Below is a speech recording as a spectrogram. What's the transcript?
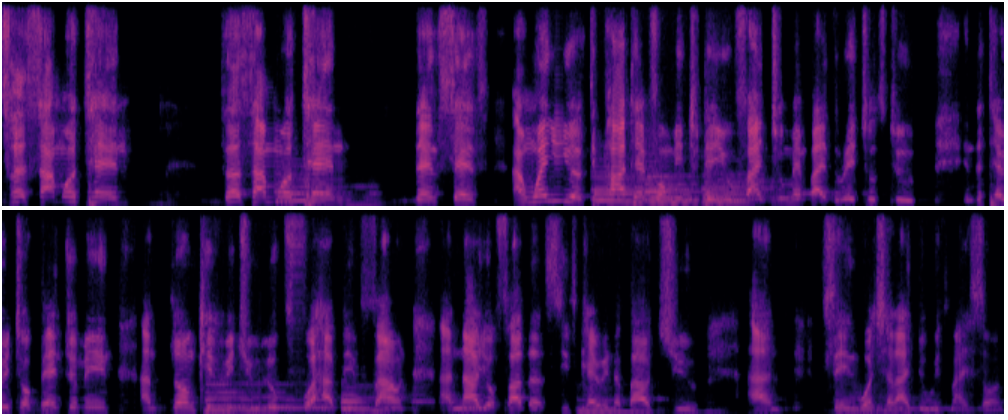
First Samuel 10, First Samuel 10 then says, And when you have departed from me today, you find two men by the Rachel's tomb in the territory of Benjamin, and donkeys which you looked for have been found, and now your father sees caring about you and saying, What shall I do with my son?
